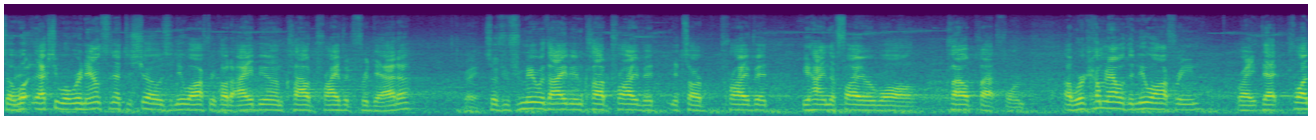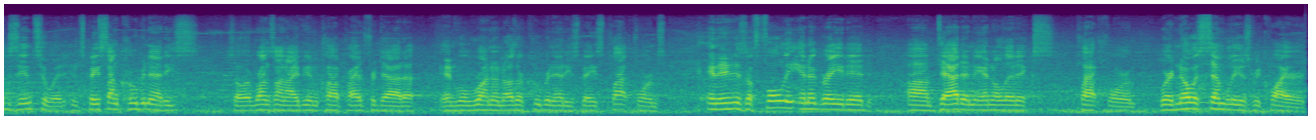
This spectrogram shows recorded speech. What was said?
So right. what, actually what we're announcing at the show is a new offering called IBM Cloud Private for Data. Right. So if you're familiar with IBM Cloud Private, it's our private, behind the firewall cloud platform. Uh, we're coming out with a new offering right, that plugs into it. It's based on Kubernetes, so it runs on IBM Cloud Private for Data, and will run on other Kubernetes-based platforms. And it is a fully integrated um, data and analytics platform where no assembly is required.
